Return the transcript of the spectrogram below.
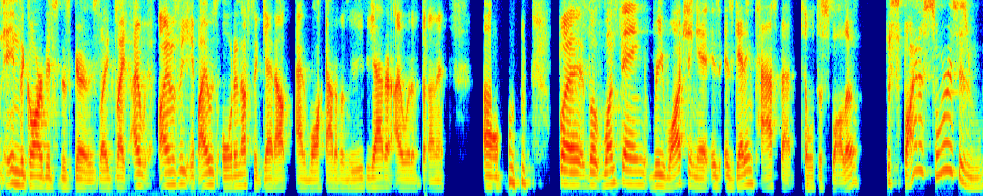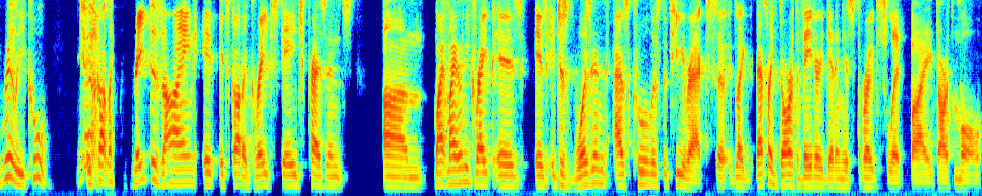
In the garbage this goes. Like like I honestly, if I was old enough to get up and walk out of a movie theater, I would have done it. Um, but but one thing rewatching it is is getting past that pill to swallow. The Spinosaurus is really cool. yeah, It's got like great design. It it's got a great stage presence. Um, my my only gripe is is it just wasn't as cool as the T Rex. So like that's like Darth Vader getting his throat slit by Darth Maul.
